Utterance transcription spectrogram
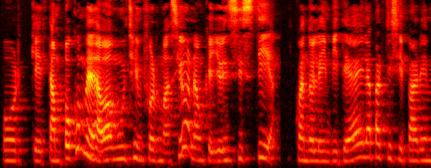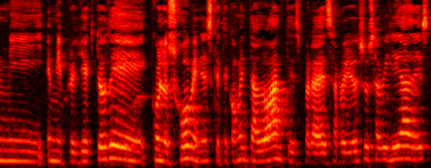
porque tampoco me daba mucha información, aunque yo insistía. Cuando le invité a él a participar en mi, en mi proyecto de, con los jóvenes que te he comentado antes para desarrollo de sus habilidades,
